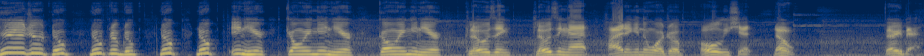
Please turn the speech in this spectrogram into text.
Nope, nope, nope, nope, nope, nope. In here, going in here, going in here, closing, closing that, hiding in the wardrobe. Holy shit, no. Very bad.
